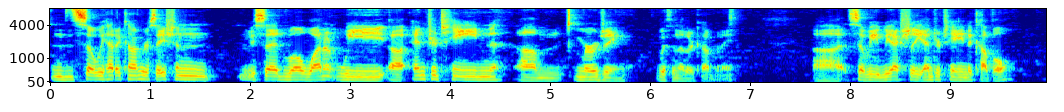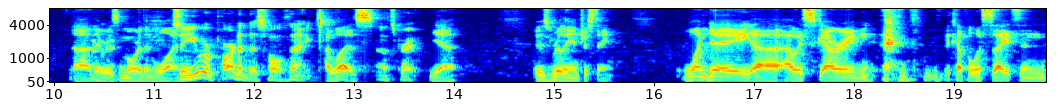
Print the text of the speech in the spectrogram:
And so we had a conversation. We said, well, why don't we uh, entertain um, merging with another company? Uh, so we, we actually entertained a couple. Uh, there Okay. was more than one. So you were part of this whole thing. I was. That's great. Yeah. It was really interesting. One day uh, I was scouring a couple of sites, and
